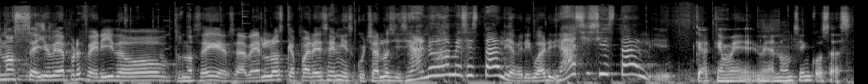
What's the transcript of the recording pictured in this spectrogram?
no sé, yo hubiera preferido, pues no sé, o sea, verlos que aparecen y escucharlos y decir, ah, no mames, es tal, y averiguar y ah, sí, sí, es tal, y que, a que me, me anuncien cosas.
